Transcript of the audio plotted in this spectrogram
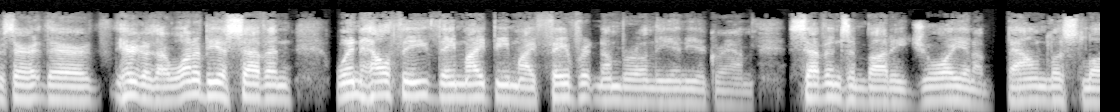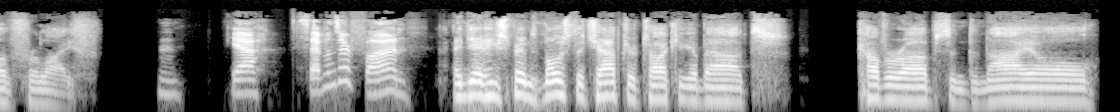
Because they're they're here he goes. I want to be a seven. When healthy, they might be my favorite number on the Enneagram. Sevens embody joy and a boundless love for life. Hmm. Yeah, sevens are fun. And yet he spends most of the chapter talking about cover ups and denial.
